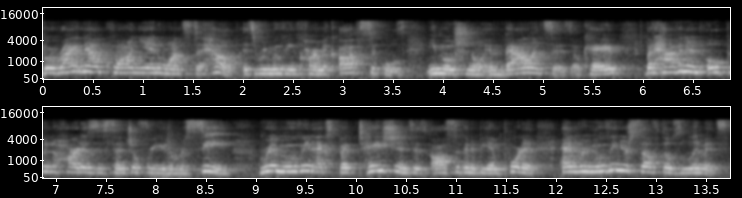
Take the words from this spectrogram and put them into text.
But right now, Kuan Yin wants to help. It's removing karmic obstacles, emotional imbalances, okay? But having an open heart is essential for you to receive. Removing expectations is also going to be important. And removing yourself those limits.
